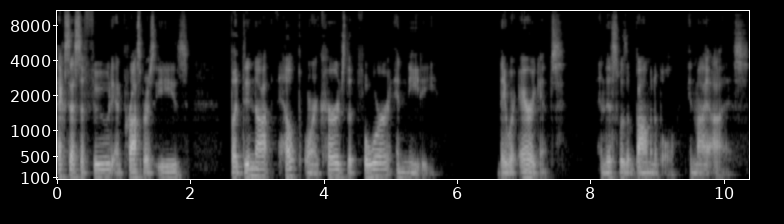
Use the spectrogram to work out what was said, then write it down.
excess of food, and prosperous ease, but did not help or encourage the poor and needy. They were arrogant, and this was abominable in my eyes.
